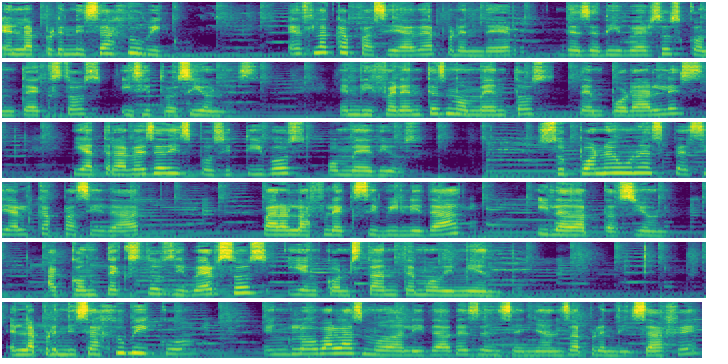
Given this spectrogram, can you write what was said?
El aprendizaje ubicuo es la capacidad de aprender desde diversos contextos y situaciones, en diferentes momentos temporales y a través de dispositivos o medios supone una especial capacidad para la flexibilidad y la adaptación a contextos diversos y en constante movimiento. El aprendizaje ubicuo engloba las modalidades de enseñanza-aprendizaje,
